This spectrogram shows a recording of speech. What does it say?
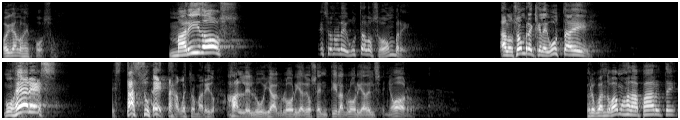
oigan los esposos, maridos, eso no le gusta a los hombres. A los hombres que le gusta es, mujeres, estás sujetas a vuestro marido. Aleluya, gloria a Dios, sentí la gloria del Señor. Pero cuando vamos a la parte,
